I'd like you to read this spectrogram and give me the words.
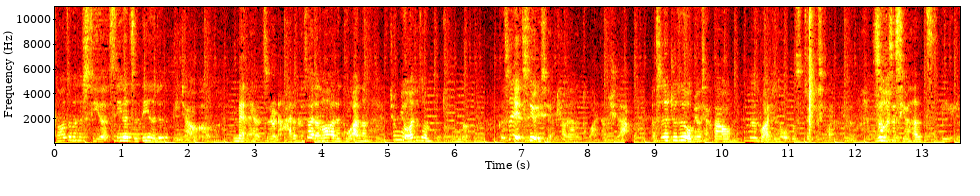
然后这个是 C 的，C 的质地呢就是比较 matte 还有滋润的，它的可是然后它的图案呢就没有，就是很普通的，可是也是有一些很漂亮的图案上去啦。可是就是我没有想到这个图案就是我不是最不喜欢的那个，只是我是喜欢它的质地而已。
